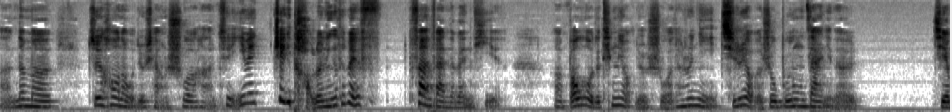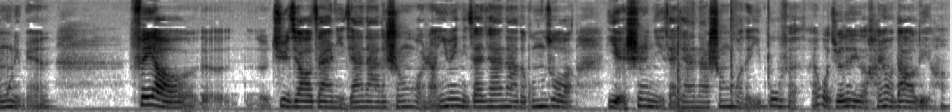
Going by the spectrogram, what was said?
啊，那么最后呢，我就想说哈，就因为这个讨论了一个特别泛泛的问题，啊，包括我的听友就说，他说你其实有的时候不用在你的节目里面非要聚焦在你加拿大的生活上，因为你在加拿大的工作也是你在加拿大生活的一部分。哎，我觉得也很有道理哈。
